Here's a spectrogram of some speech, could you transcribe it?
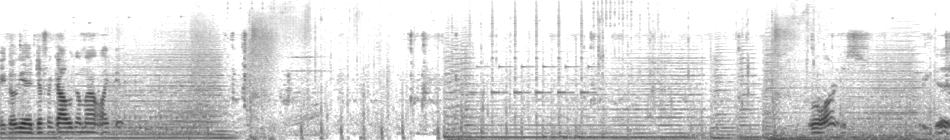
To go get a different gobble gum out like it. Well, Arnie's pretty good.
